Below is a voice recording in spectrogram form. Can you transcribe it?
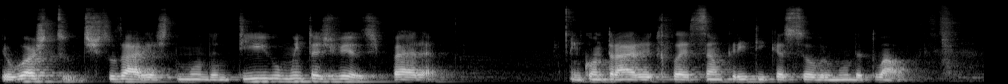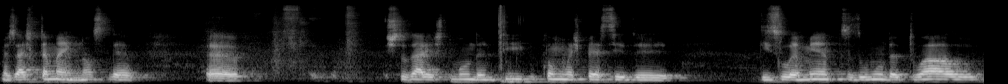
eu gosto de estudar este mundo antigo muitas vezes para encontrar reflexão crítica sobre o mundo atual. Mas acho que também não se deve uh, estudar este mundo antigo como uma espécie de, isolamento do mundo atual.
